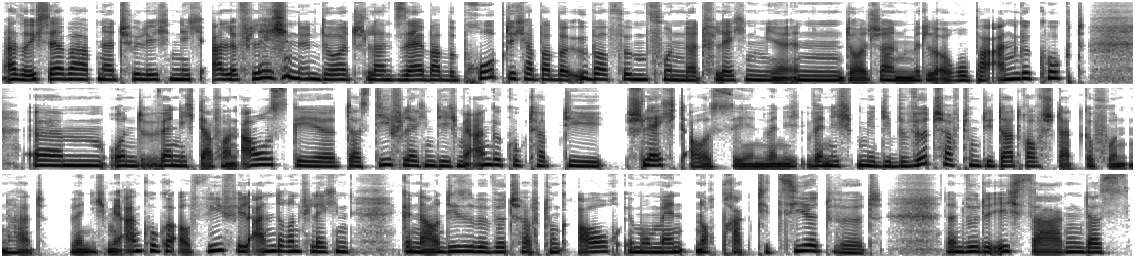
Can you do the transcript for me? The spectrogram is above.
Also ich selber habe natürlich nicht alle Flächen in Deutschland selber beprobt. Ich habe aber über 500 Flächen mir in Deutschland und Mitteleuropa angeguckt. Ähm, und wenn ich davon ausgehe, dass die Flächen, die ich mir angeguckt habe, die schlecht aussehen, wenn ich, wenn ich mir die Bewirtschaftung, die darauf stattgefunden hat, wenn ich mir angucke, auf wie vielen anderen Flächen genau diese Bewirtschaftung auch im Moment noch praktiziert wird, dann würde ich sagen, dass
